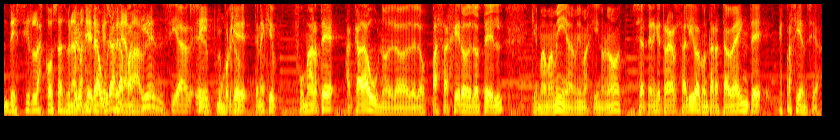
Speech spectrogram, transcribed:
decir las cosas de una Pero que manera que, suene la amable. paciencia, Sí, eh, mucho. porque tenés que fumarte a cada uno de, lo- de los pasajeros del hotel, que mamá mía, me imagino, ¿no? O sea, tenés que tragar saliva, contar hasta 20, es paciencia.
